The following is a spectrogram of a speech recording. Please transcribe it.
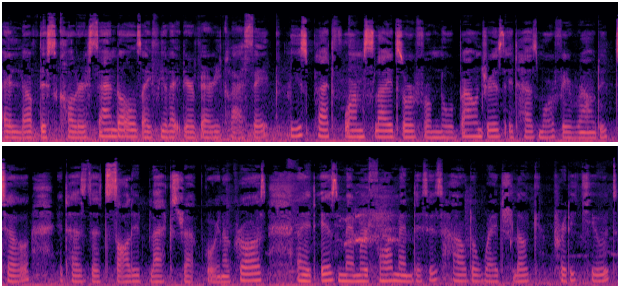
I love this color sandals. I feel like they're very classic. These platform slides are from No Boundaries. It has more of a rounded toe. It has the solid black strap going across and it is memory foam and this is how the wedge look pretty cute.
